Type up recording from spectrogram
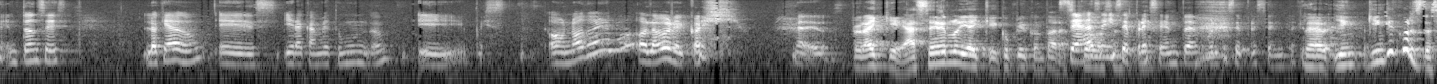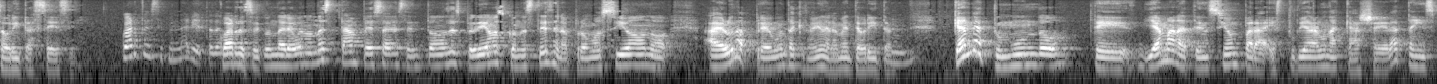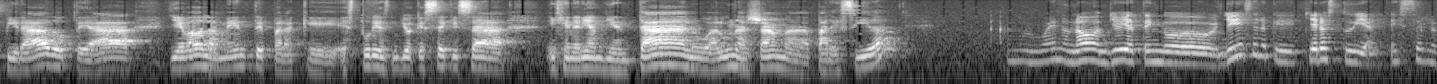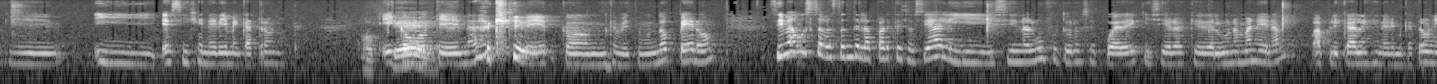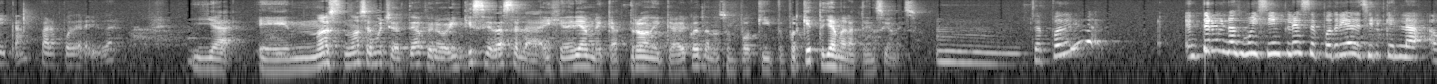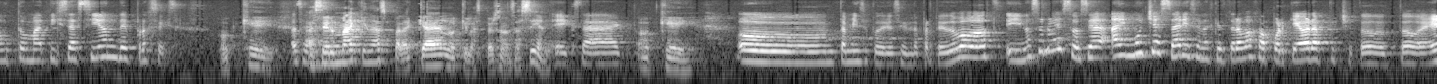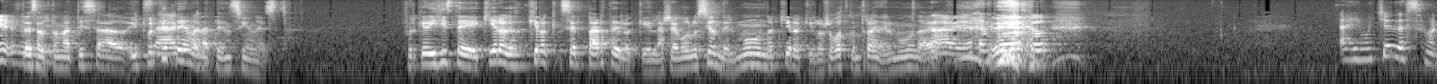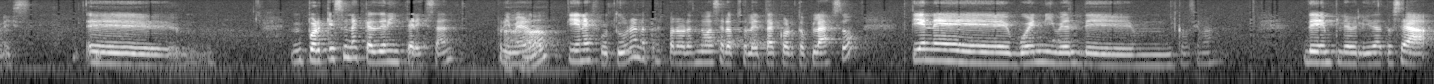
entonces, lo que hago es ir a Cambia tu Mundo y pues o no duermo o lo hago en el colegio. Pero hay que hacerlo y hay que cumplir con todas las se cosas. Se hace y se presenta, porque se presenta. Claro, ¿y en, ¿y en qué curso estás ahorita, Ceci? Cuarto de secundaria todavía. Cuarto de secundaria, bueno, no es tan pesado este entonces, pero digamos cuando estés en la promoción o... A ver, una pregunta que se me viene a la mente ahorita. Mm. ¿Cambia tu mundo? ¿Te llama la atención para estudiar alguna carrera? ¿Te ha inspirado? ¿Te ha llevado la mente para que estudies, yo que sé, quizá ingeniería ambiental o alguna rama parecida? Bueno, no, yo ya tengo, yo ya sé lo que quiero estudiar, eso es lo que, y es ingeniería mecatrónica. Y como que nada que ver con Cambio tu Mundo, pero sí me gusta bastante la parte social y si en algún futuro se puede, quisiera que de alguna manera aplicar la ingeniería mecatrónica para poder ayudar. Ya, eh, no, es, no sé mucho del tema, pero ¿en qué se basa la ingeniería mecatrónica? A ver, cuéntanos un poquito. ¿Por qué te llama la atención eso? Mm, se podría en términos muy simples, se podría decir que es la automatización de procesos. Ok. Hacer máquinas para que hagan lo que las personas hacían. Exacto. Ok. O también se podría decir la parte de bots. Y no solo eso, o sea, hay muchas áreas en las que trabaja porque ahora, pucho, todo, todo es. Todo es automatizado. ¿Y por qué te llama la atención esto? Porque dijiste, quiero, quiero ser parte de lo que la revolución del mundo, quiero que los robots controlen el mundo. A ver. tampoco. Hay muchas razones. Eh, porque es una cadena interesante. Primero, tiene futuro, en otras palabras, no va a ser obsoleta a corto plazo. Tiene buen nivel de. Mm, ¿Cómo se llama? De empleabilidad. O sea.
